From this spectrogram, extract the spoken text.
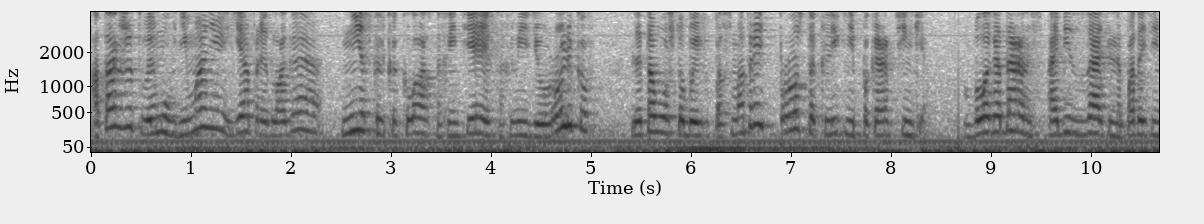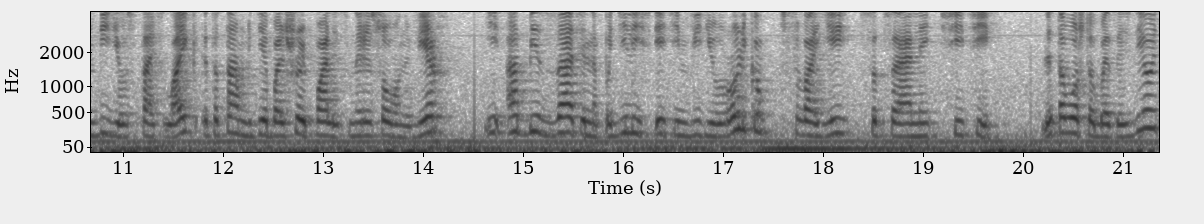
А также твоему вниманию я предлагаю несколько классных интересных видеороликов. Для того чтобы их посмотреть просто кликни по картинке. В благодарность обязательно под этим видео ставь лайк, это там где большой палец нарисован вверх. И обязательно поделись этим видеороликом в своей социальной сети. Для того чтобы это сделать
